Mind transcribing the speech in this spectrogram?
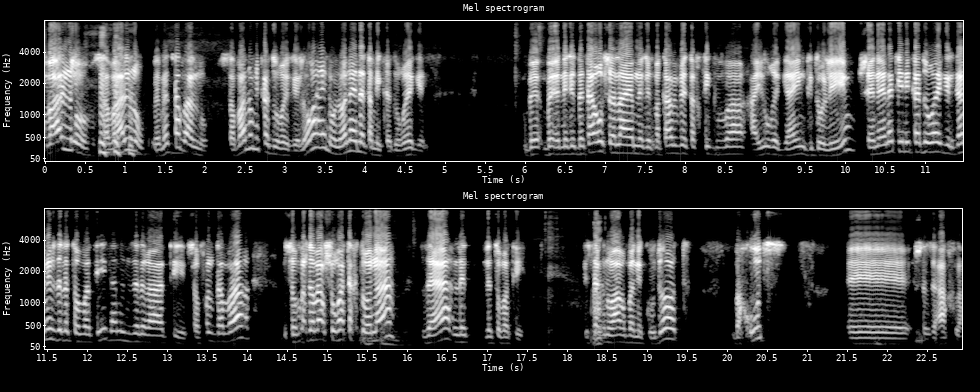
סבלנו, סבלנו, באמת סבלנו. סבלנו מכדורגל, לא ראינו, לא נהנית מכדורגל. נגד בית"ר ירושלים, נגד מכבי פתח תקווה, היו רגעים גדולים שנהניתי מכדורגל, גם אם זה לטובתי, גם אם זה לרעתי. בסופו של דבר, בסופו של דבר, שורה תחתונה, זה היה לטובתי. השגנו ארבע נקודות, בחוץ, אה, שזה אחלה.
